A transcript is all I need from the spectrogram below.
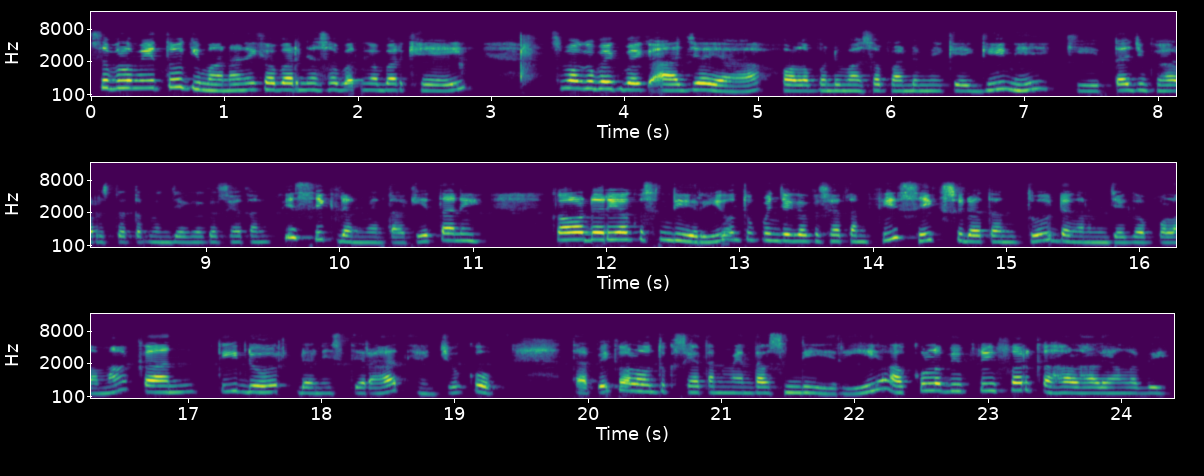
Sebelum itu gimana nih kabarnya sobat ngabar K? Semoga baik-baik aja ya. Walaupun di masa pandemi kayak gini, kita juga harus tetap menjaga kesehatan fisik dan mental kita nih. Kalau dari aku sendiri, untuk menjaga kesehatan fisik sudah tentu dengan menjaga pola makan, tidur, dan istirahat yang cukup. Tapi kalau untuk kesehatan mental sendiri, aku lebih prefer ke hal-hal yang lebih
